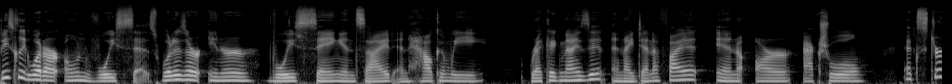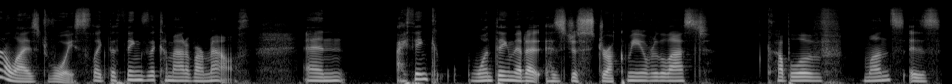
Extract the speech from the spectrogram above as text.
basically what our own voice says. What is our inner voice saying inside and how can we recognize it and identify it in our actual externalized voice, like the things that come out of our mouth. And I think one thing that uh, has just struck me over the last couple of months is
